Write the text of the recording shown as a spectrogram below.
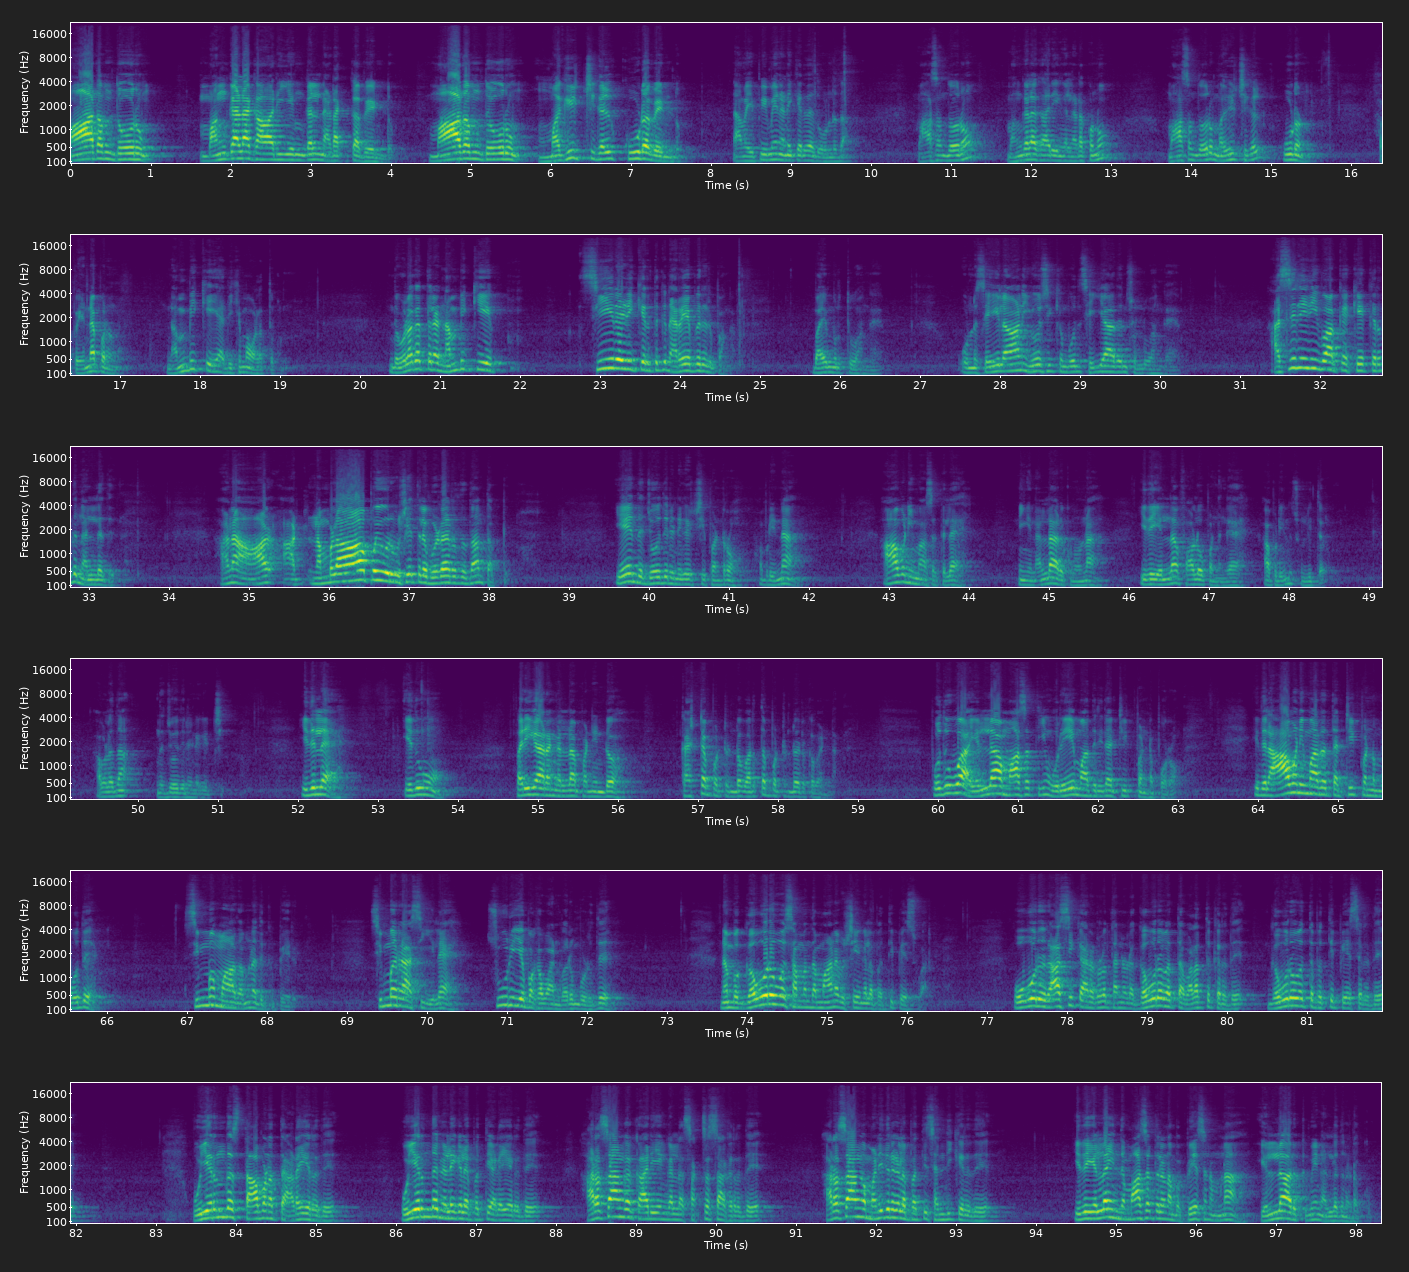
மாதந்தோறும் மங்கள காரியங்கள் நடக்க வேண்டும். மாதந்தோறும் மகிழ்ச்சிகள் கூட வேண்டும். நாம் எப்பயுமே நினைக்கிறது அது ஒன்று தான் மாதந்தோறும் மங்கள காரியங்கள் நடக்கணும். மாதந்தோறும் மகிழ்ச்சிகள் கூடணும். அப்போ என்ன பண்ணணும்? நம்பிக்கையை அதிகமாக வளர்த்துக்கணும். இந்த உலகத்தில் நம்பிக்கையை சீரழிக்கிறதுக்கு நிறைய பேர் இருப்பாங்க. பயமுறுத்துவாங்க. ஒன்று செய்யலான்னு யோசிக்கும்போது செய்யாதுன்னு சொல்லுவாங்க. அசிரீரி வாக்கை கேட்குறது நல்லது. ஆனால் நம்மளா போய் ஒரு விஷயத்தில் விழறது தான் தப்பு. ஏன் இந்த ஜோதிட நிகழ்ச்சி பண்ணுறோம் அப்படின்னா ஆவணி மாதத்தில் நீங்கள் நல்லா இருக்கணும்னா இதையெல்லாம் ஃபாலோ பண்ணுங்கள் அப்படின்னு சொல்லித்தரும். அவ்வளோதான் இந்த ஜோதிட நிகழ்ச்சி. இதில் எதுவும் பரிகாரங்கள்லாம் பண்ணிண்டோ? கஷ்டப்பட்டுண்டோ வருத்தப்பட்டுண்டோ இருக்க வேண்டாம். பொதுவாக எல்லா மாதத்தையும் ஒரே மாதிரி தான் ட்ரீட் பண்ண போகிறோம் இதில் ஆவணி மாதத்தை ட்ரீட் பண்ணும்போது சிம்ம மாதம்னு அதுக்கு பேர். சிம்ம ராசியில் சூரிய பகவான் வரும்பொழுது நம்ம கௌரவ சம்பந்தமான விஷயங்களை பற்றி பேசுவார். ஒவ்வொரு ராசிக்காரர்களும் தன்னோட கௌரவத்தை வளர்த்துக்கிறது கௌரவத்தை பற்றி பேசுகிறது உயர்ந்த ஸ்தாபனத்தை அடையிறது உயர்ந்த நிலைகளை பற்றி அடையிறது அரசாங்க காரியங்களில் சக்ஸஸ் ஆகிறது அரசாங்க மனிதர்களை பற்றி சந்திக்கிறது இதையெல்லாம் இந்த மாதத்தில் நம்ம பேசினோம்னா எல்லாருக்குமே நல்லது நடக்கும்.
